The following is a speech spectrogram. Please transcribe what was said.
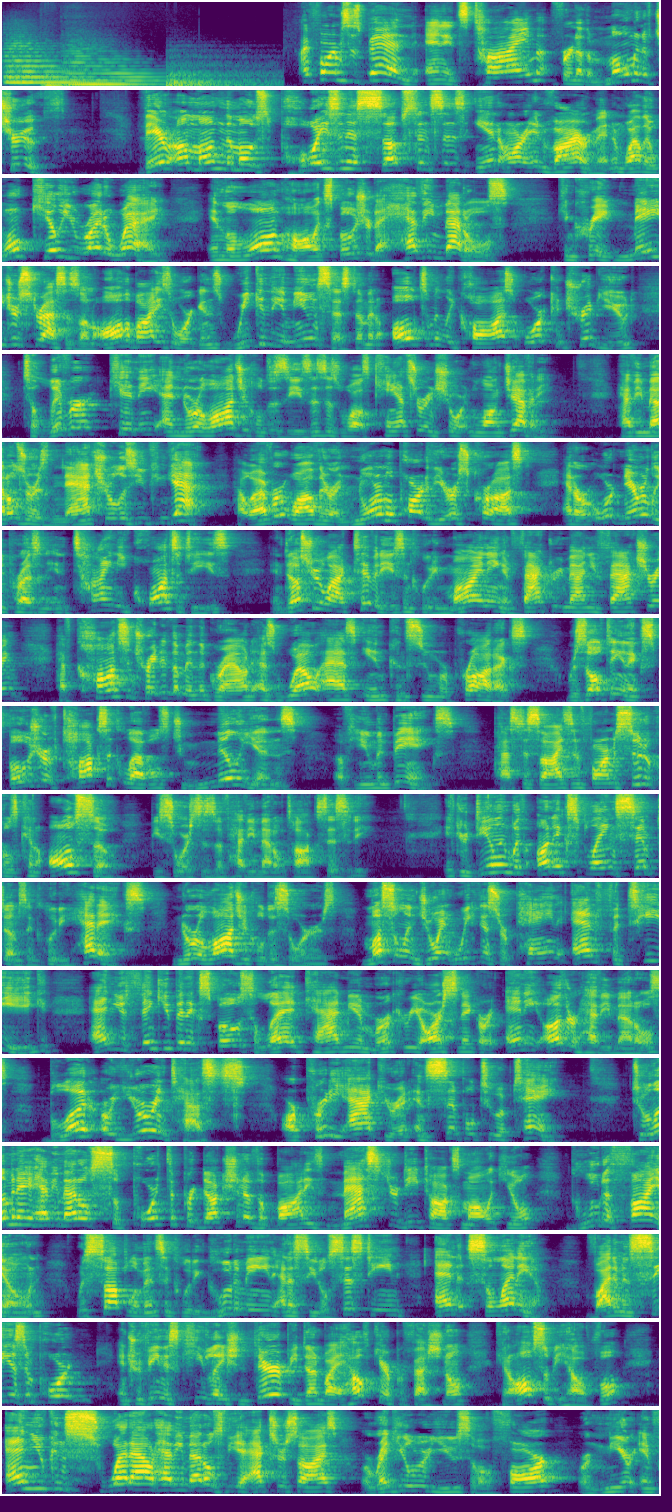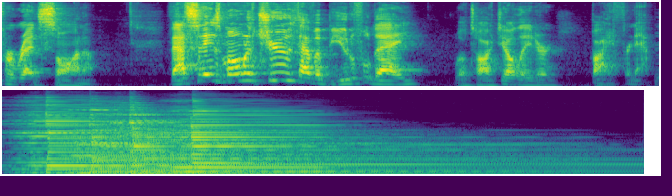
Hi, Pharmacist Ben, and it's time for another moment of truth. They're among the most poisonous substances in our environment, and while they won't kill you right away, in the long haul, exposure to heavy metals can create major stresses on all the body's organs, weaken the immune system, and ultimately cause or contribute to liver, kidney, and neurological diseases, as well as cancer and shortened longevity. Heavy metals are as natural as you can get. However, while they're a normal part of the Earth's crust and are ordinarily present in tiny quantities, industrial activities, including mining and factory manufacturing, have concentrated them in the ground as well as in consumer products, resulting in exposure of toxic levels to millions of human beings. Pesticides and pharmaceuticals can also be sources of heavy metal toxicity. If you're dealing with unexplained symptoms, including headaches, neurological disorders, muscle and joint weakness or pain, and fatigue, and you think you've been exposed to lead, cadmium, mercury, arsenic, or any other heavy metals, blood or urine tests are pretty accurate and simple to obtain. To eliminate heavy metals, support the production of the body's master detox molecule, glutathione, with supplements including glutamine and acetylcysteine and selenium. Vitamin C is important. Intravenous chelation therapy done by a healthcare professional can also be helpful. And you can sweat out heavy metals via exercise or regular use of a far or near infrared sauna. That's today's moment of truth. Have a beautiful day. We'll talk to y'all later. Bye for now.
